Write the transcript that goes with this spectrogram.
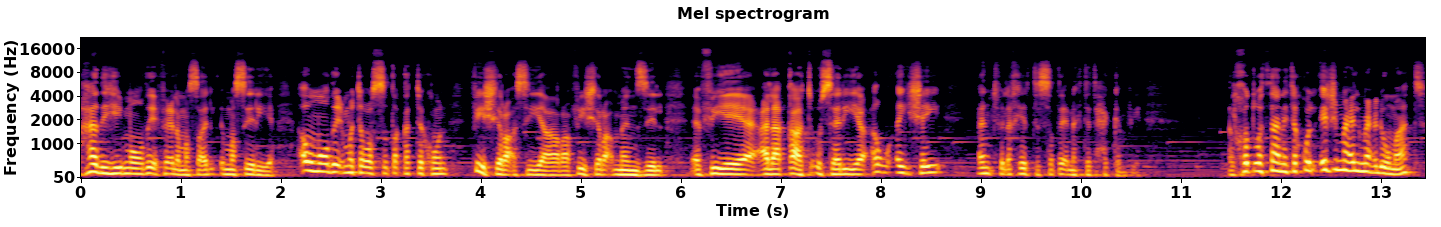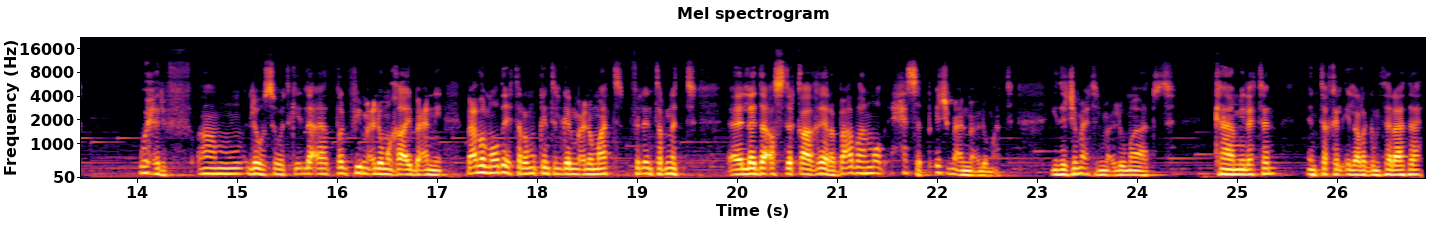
هذه مواضيع فعلا مصيرية. أو مواضيع متوسطة قد تكون في شراء سيارة في شراء منزل في علاقات أسرية أو أي شيء أنت في الأخير تستطيع أنك تتحكم فيه. الخطوة الثانية تقول اجمع المعلومات واعرف أم لو سويت كذا لا طيب في معلومة غائبه عني. بعض المواضيع ترى ممكن تلقى المعلومات في الإنترنت آه، لدى أصدقاء غيره. بعض المواضيع حسب اجمع المعلومات. إذا جمعت المعلومات كاملة انتقل إلى رقم ثلاثة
